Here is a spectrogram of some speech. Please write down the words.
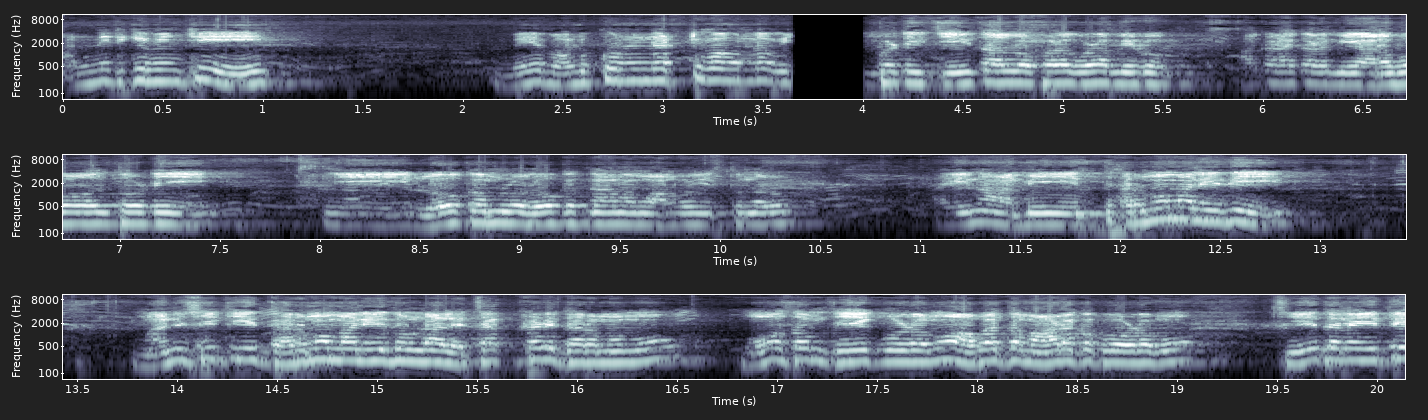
అన్నిటికీ మించి మేము అనుకున్నట్టుగా ఉన్న ఇప్పటి జీవితాల్లో కూడా మీరు అక్కడక్కడ మీ అనుభవాలతోటి ఈ లోకంలో లోక జ్ఞానం అనుభవిస్తున్నారు. అయినా మీ ధర్మం అనేది మనిషికి ధర్మం అనేది ఉండాలి. చక్కటి ధర్మము మోసం చేయకపోవడము అబద్ధం ఆడకపోవడము చేతనైతే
